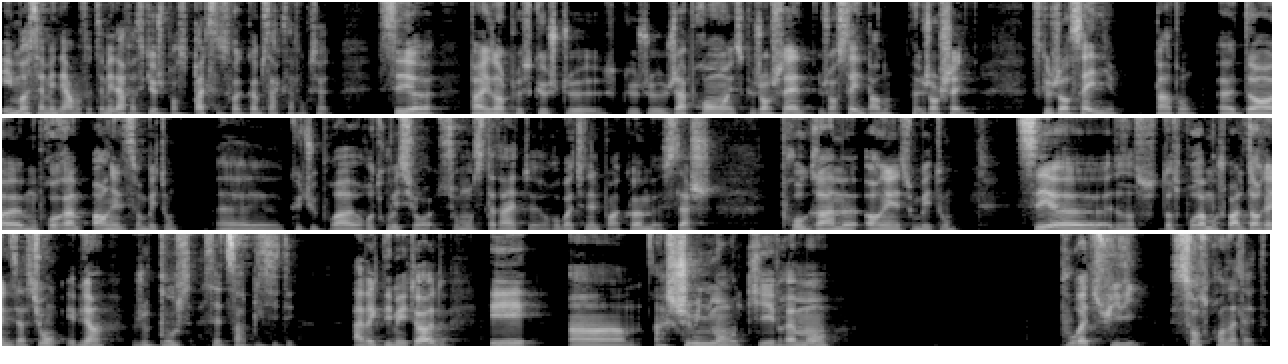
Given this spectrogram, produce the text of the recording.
Et moi, ça m'énerve. En fait, ça m'énerve parce que je pense pas que ce soit comme ça que ça fonctionne. C'est, euh, par exemple, ce que je, j'apprends et ce que j'enchaîne, j'enseigne, pardon, j'enchaîne, ce que j'enseigne, pardon, euh, dans euh, mon programme Organisation Béton. Que tu pourras retrouver sur, mon site internet euh, robottionnel.com slash programme organisation béton. C'est euh, dans, ce programme où je parle d'organisation, eh bien, je pousse cette simplicité avec des méthodes et un, cheminement qui est vraiment pour être suivi sans se prendre la tête.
